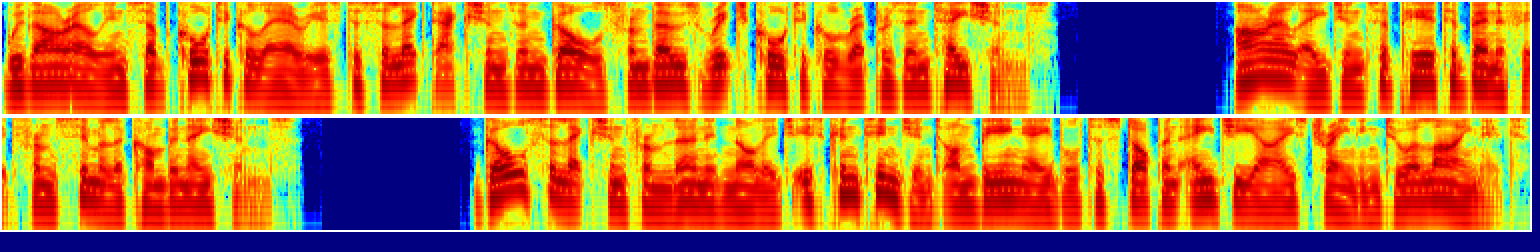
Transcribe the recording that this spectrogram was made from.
with RL in subcortical areas to select actions and goals from those rich cortical representations. RL agents appear to benefit from similar combinations. Goal selection from learned knowledge is contingent on being able to stop an AGI's training to align it.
